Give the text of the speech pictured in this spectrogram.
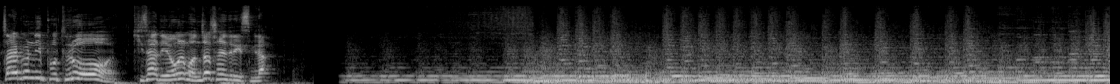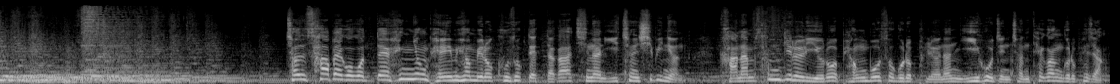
짧은 리포트로 기사 내용을 먼저 전해드리겠습니다. (1400억) 원대 횡령 배임 혐의로 구속됐다가 지난 (2012년) 가남 3기를 이유로 병보석으로 풀려난 이호진 전 태광그룹 회장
